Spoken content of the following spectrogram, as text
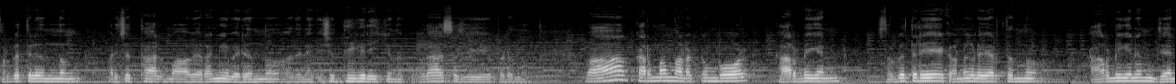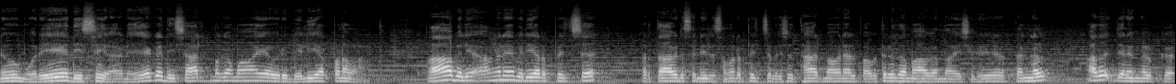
സ്വർഗത്തിൽ നിന്നും പരിശുദ്ധാത്മാവ് ഇറങ്ങി വരുന്നു അതിനെ വിശുദ്ധീകരിക്കുന്നു കൂതാശ ചെയ്യപ്പെടുന്നു. അപ്പോൾ ആ കർമ്മം നടക്കുമ്പോൾ കാർമികൻ സ്വർഗത്തിലേ കണ്ണുകൾ ഉയർത്തുന്നു. കാർമികനും ജനവും ഒരേ ദിശയിലാണ് ഏകദിശാത്മകമായ ഒരു ബലിയർപ്പണമാണ്. അപ്പോൾ ആ ബലി അങ്ങനെ ബലിയർപ്പിച്ച് കർത്താവിന്റെ സന്നിധിയിൽ സമർപ്പിച്ച് പരിശുദ്ധാത്മാവിനാൽ പവിത്രിതമാകുന്ന ശരീരത്വങ്ങൾ അത് ജനങ്ങൾക്ക്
